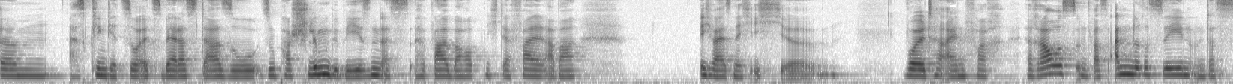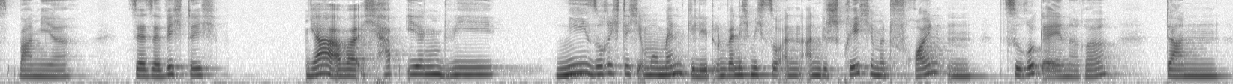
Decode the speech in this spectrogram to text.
Ähm, es klingt jetzt so, als wäre das da so super schlimm gewesen. Das war überhaupt nicht der Fall, aber ich weiß nicht, ich äh, wollte einfach raus und was anderes sehen und das war mir sehr, sehr wichtig. Ja, aber ich habe irgendwie nie so richtig im Moment gelebt. Und wenn ich mich so an, an Gespräche mit Freunden zurückerinnere, dann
